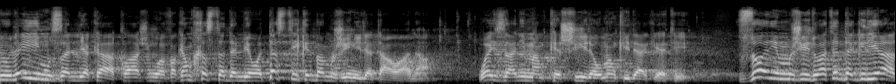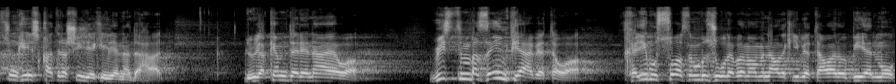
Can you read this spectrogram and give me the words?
لولەی مزەلیەکە کڵاشینکۆفەکەم خستە دەمیەوە دەستی کرد بە مژینی لە تاوانە وای زانی مەمکە شیرە و مەمکی داکێتی زۆری مژی دواتر دەگریا چونکە هیچ قەترە شیرێکی لێ نەدەهات لولەکەم دەرێنایەوە ویستم بە زەین پیابێتەوە خەریب و سۆزم بجوڵێ بڵێ مە مناڵێکی بێتاوان و بیێنم و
